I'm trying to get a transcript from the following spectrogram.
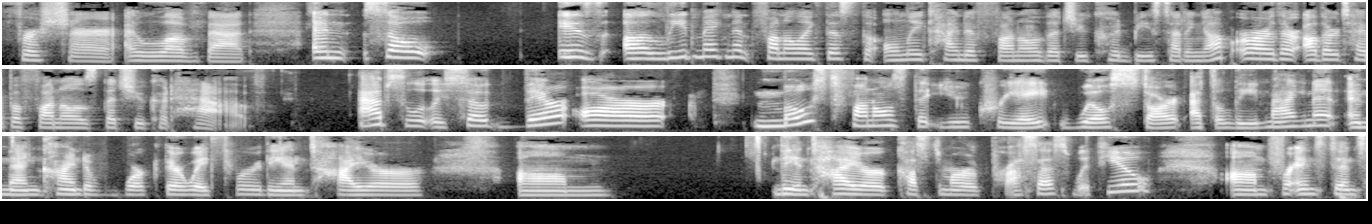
For sure. I love that. And so is a lead magnet funnel like this the only kind of funnel that you could be setting up or are there other type of funnels that you could have? Absolutely. So there are most funnels that you create will start at the lead magnet and then kind of work their way through the entire um, the entire customer process with you. Um, for instance,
